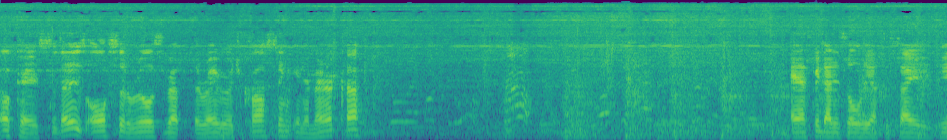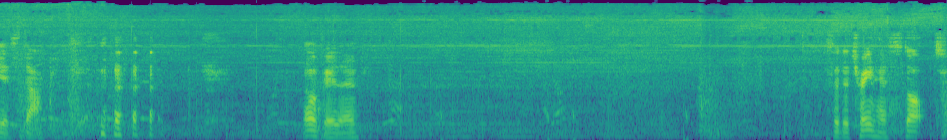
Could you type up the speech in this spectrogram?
Okay, so that is also the rules about the railroad crossing in America. And I think that is all we have to say. He is stuck. okay then. So the train has stopped.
